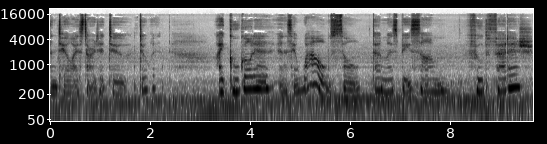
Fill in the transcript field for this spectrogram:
until I started to do it. I googled it and said, wow, so that must be some foot fetish.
